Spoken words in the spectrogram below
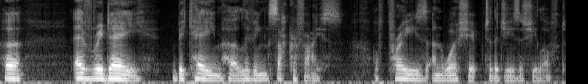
Her every day became her living sacrifice of praise and worship to the Jesus she loved.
